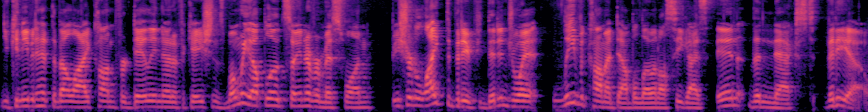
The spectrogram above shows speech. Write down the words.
You can even hit the bell icon for daily notifications when we upload so you never miss one. Be sure to like the video if you did enjoy it, leave a comment down below, and I'll see you guys in the next video.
